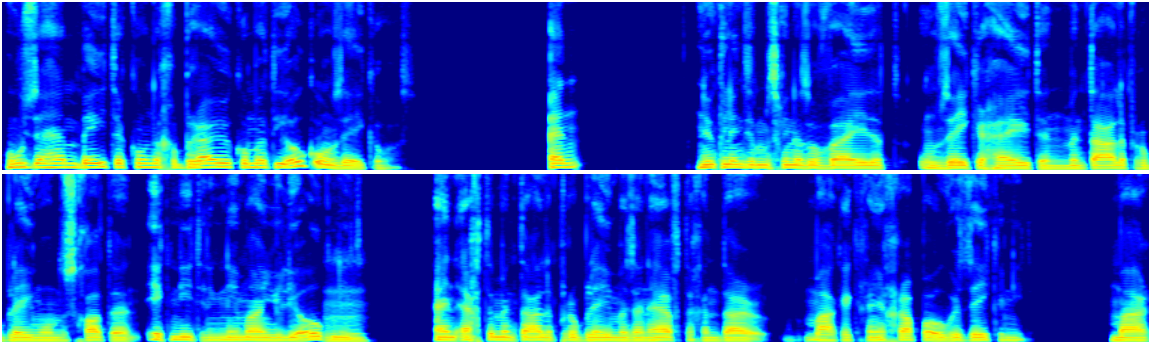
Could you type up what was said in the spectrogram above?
hoe ze hem beter konden gebruiken, omdat hij ook onzeker was. En nu klinkt het misschien alsof wij dat onzekerheid en mentale problemen onderschatten. En ik niet en ik neem aan jullie ook niet. Mhm. En echte mentale problemen zijn heftig en daar maak ik geen grappen over, zeker niet. Maar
